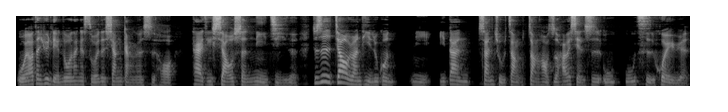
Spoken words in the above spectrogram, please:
我要再去联络那个所谓的香港的时候。他已经销声匿迹了。就是交友软体，如果你一旦删除账账号之后，它会显示无无此会员。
